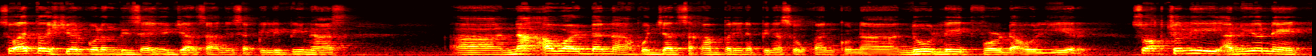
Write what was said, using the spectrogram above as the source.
So ito, share ko lang din sa inyo dyan sa atin sa Pilipinas. Uh, na-awardan na ako dyan sa company na pinasukan ko na no late for the whole year. So actually, ano yun eh,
